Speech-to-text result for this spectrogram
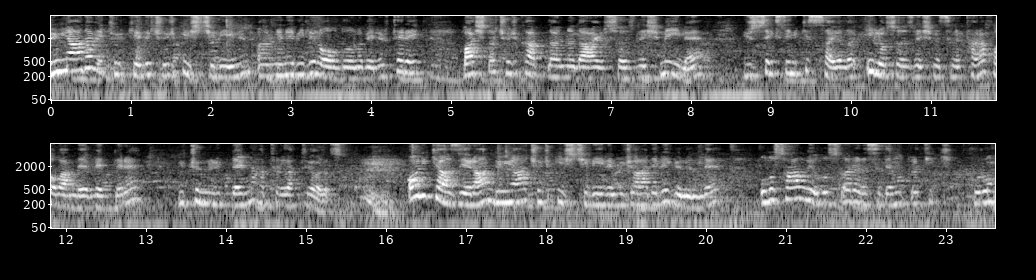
Dünyada ve Türkiye'de çocuk işçiliğinin önlenebilir olduğunu belirterek başta çocuk haklarına dair sözleşme ile 182 sayılı İLO Sözleşmesi'ne taraf olan devletlere yükümlülüklerini hatırlatıyoruz. 12 Haziran Dünya Çocuk İşçiliği ile Mücadele Günü'nde ulusal ve uluslararası demokratik kurum,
